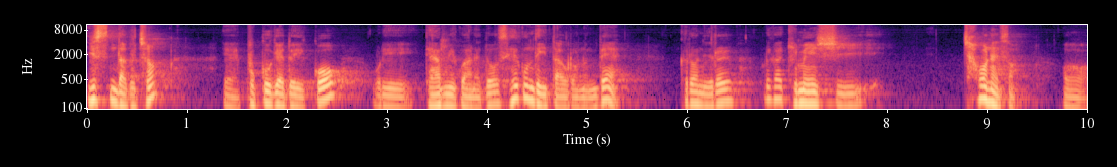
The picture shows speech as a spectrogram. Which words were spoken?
있습니다. 그렇죠? 예, 북극에도 있고 우리 대한민국 안에도 세 군데 있다 그러는데 그런 일을 우리가 김해 씨 차원에서 어,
